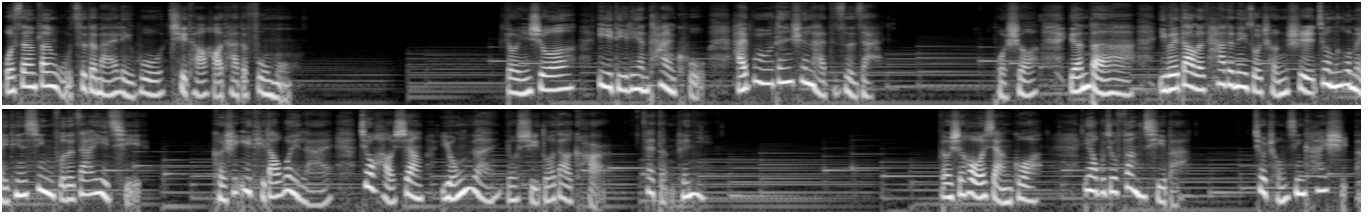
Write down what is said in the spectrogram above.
我三番五次的买礼物去讨好他的父母。有人说异地恋太苦，还不如单身来的自在。我说原本啊，以为到了他的那座城市就能够每天幸福的在一起，可是，一提到未来，就好像永远有许多道坎儿在等着你。有时候我想过，要不就放弃吧，就重新开始吧。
